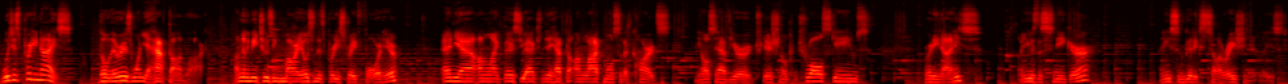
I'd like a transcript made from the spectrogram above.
which is pretty nice, though there is one you have to unlock. I'm going to be choosing Mario since it's pretty straightforward here. And yeah, unlike this, you actually have to unlock most of the karts. You also have your traditional control schemes. Pretty nice. I'll use the sneaker. I need some good acceleration at least.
